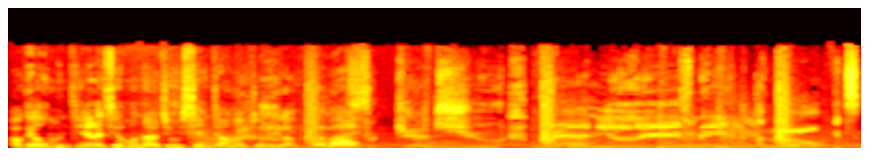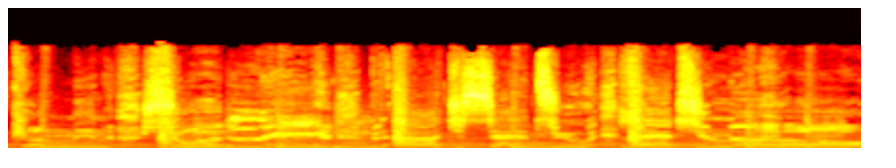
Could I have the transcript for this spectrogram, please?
OK，我们今天的节目呢就先讲到这里了，拜拜。it's coming shortly. But I just had to let you know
